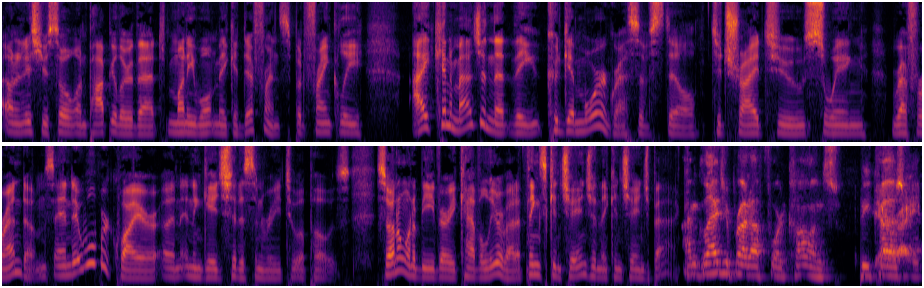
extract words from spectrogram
on an issue so unpopular that money won't make a difference. But frankly, I can imagine that they could get more aggressive still to try to swing referendums, and it will require an, an, engaged citizenry to oppose. So I don't want to be very cavalier about it. Things can change and they can change back. I'm glad you brought up Fort Collins because yeah, right.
